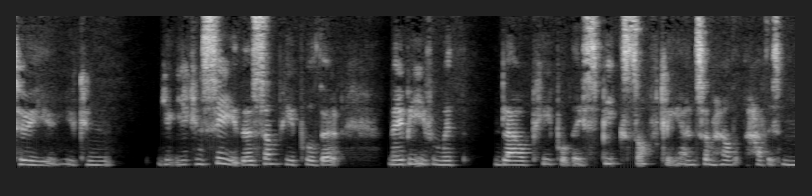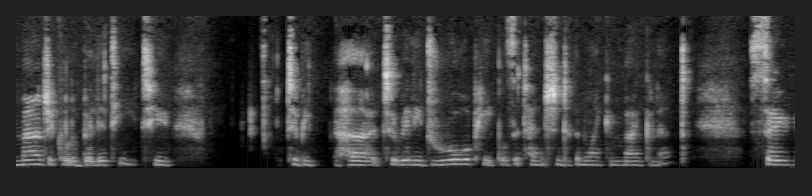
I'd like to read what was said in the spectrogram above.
to you. You can you, you can see there's some people that maybe even with loud people, they speak softly and somehow have this magical ability to to be heard, to really draw people's attention to them like a magnet. So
